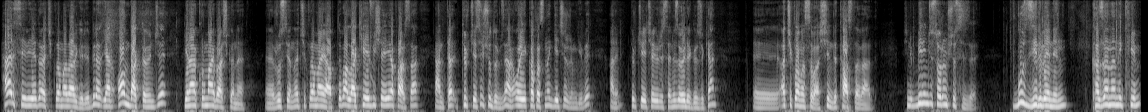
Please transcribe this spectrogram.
her seviyede açıklamalar görüyor. Biraz yani 10 dakika önce Genelkurmay Başkanı e, Rusya'nın açıklama yaptı. Vallahi Kiev bir şey yaparsa yani te, Türkçesi şudur bize. Yani orayı kafasına geçiririm gibi. Hani Türkçe'ye çevirirseniz öyle gözüken e, açıklaması var. Şimdi TAS da verdi. Şimdi birinci sorum şu size. Bu zirvenin kazananı kim?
